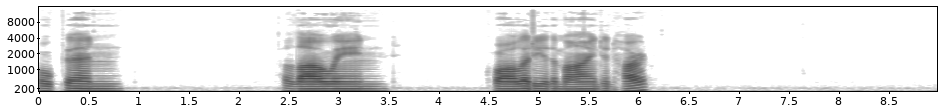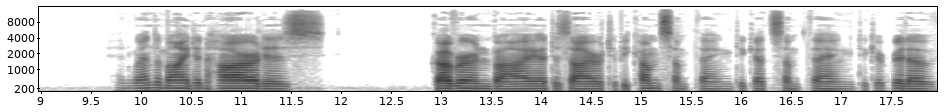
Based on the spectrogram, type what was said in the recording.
open, allowing quality of the mind and heart. And when the mind and heart is governed by a desire to become something, to get something, to get rid of,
